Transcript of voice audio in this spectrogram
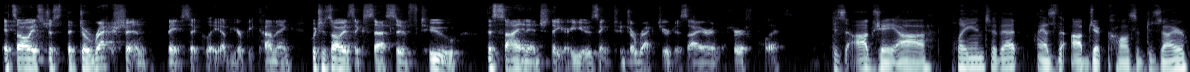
it's always just the direction basically of your becoming which is always excessive to the signage that you're using to direct your desire in the first place Does objet a play into that as the object cause of desire?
